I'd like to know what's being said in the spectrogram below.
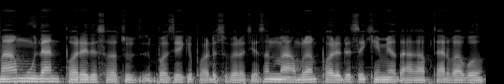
معمولا پاردس ها تو بازی که پاردس و براتی هستن معمولا پاردسه که میاد عقبتر و با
